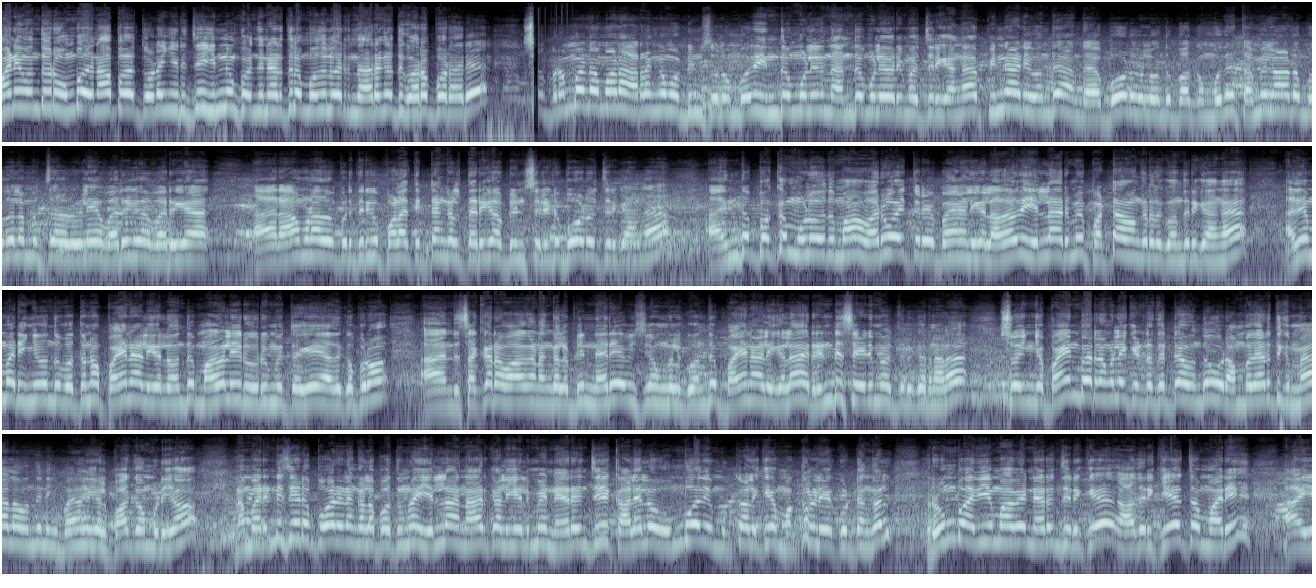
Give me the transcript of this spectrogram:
மணி வந்து ஒரு ஒன்பது நாற்பது தொடங்கிருச்சு. இன்னும் கொஞ்ச நேரத்தில் முதல்வர் இந்த அரங்கத்துக்கு வர போகிறாரு ஸோ பிரம்மாண்டமான அரங்கம் அப்படின்னு சொல்லும்போது இந்த மொழியிலிருந்து அந்த மொழி வரையும் வச்சுருக்காங்க. பின்னாடி வந்து அந்த போர்டுகள் வந்து பார்க்கும்போது தமிழ்நாடு முதலமைச்சர் அவர்களே வருக வருக ராமநாதபுரத்திற்கு பல திட்டங்கள் தருக அப்படின்னு சொல்லிட்டு போர்டு வச்சிருக்காங்க. இந்த பக்கம் முழுவதுமாக வருவாய்த்துறை பயனாளிகள் அதாவது எல்லாருமே பட்டா வாங்குறதுக்கு வந்திருக்காங்க. அதே மாதிரி இங்கே வந்து பார்த்தோம்னா பயனாளிகள் வந்து மகளிர் உரிமை தொகை அதுக்கப்புறம் இந்த சக்கர வாகனங்கள் அப்படின்னு நிறைய விஷயம் உங்களுக்கு வந்து பயனாளிகளை ரெண்டு சைடுமே வச்சிருக்கிறனால ஸோ இங்கே பயன்பெறவங்களே கிட்டத்தட்ட வந்து ஒரு ஐம்பதாயிரத்துக்கு மேலே வந்து நீங்கள் பயனாளிகள் பார்க்க முடியும். நம்ம ரெண்டு சைடு போகிற இடங்களில் பார்த்தோம்னா எல்லா நாற்காலிகளுமே நிறைஞ்சு காலையில் ஒம்பது முக்காலுக்கே மக்களுடைய கூட்டங்கள் ரொம்ப அதிகமாகவே நிறைஞ்சிருக்கு. அதற்கு ஏற்ற மாதிரி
